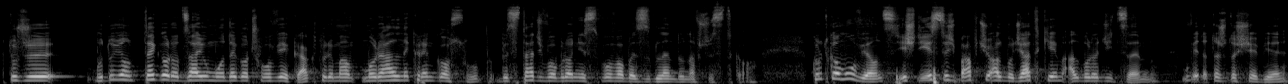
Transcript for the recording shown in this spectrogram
którzy budują tego rodzaju młodego człowieka, który ma moralny kręgosłup, by stać w obronie słowa bez względu na wszystko. Krótko mówiąc, jeśli jesteś babcią albo dziadkiem, albo rodzicem, mówię to też do siebie,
